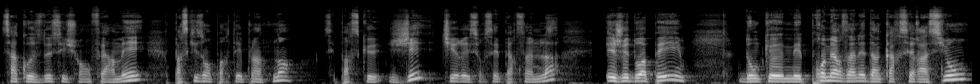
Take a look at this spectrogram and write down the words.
c'est à cause d'eux si je suis enfermé, parce qu'ils ont porté plainte? Non, c'est parce que j'ai tiré sur ces personnes-là et je dois payer. Donc euh, mes premières années d'incarcération,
